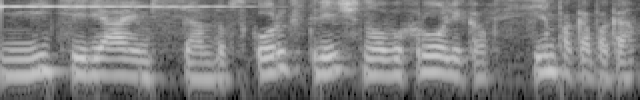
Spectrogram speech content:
не теряемся. До скорых встреч, новых роликов. Всем пока-пока.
